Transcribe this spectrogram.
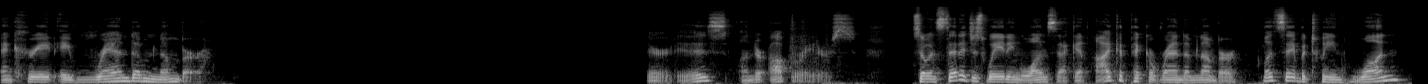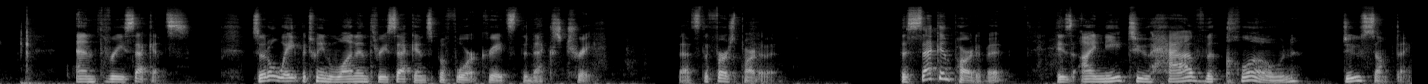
and create a random number. There it is under operators. So instead of just waiting one second, I could pick a random number, let's say between one and three seconds. So it'll wait between one and three seconds before it creates the next tree. That's the first part of it. The second part of it is I need to have the clone do something.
